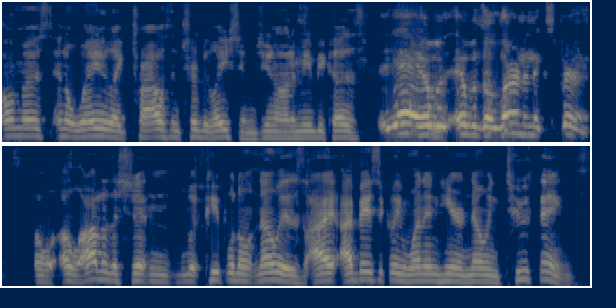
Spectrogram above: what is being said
almost in a way like trials and tribulations you know what i mean because yeah, it was it was a learning experience. a, a lot of the shit and what people don't know is I I basically went in here knowing two things,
